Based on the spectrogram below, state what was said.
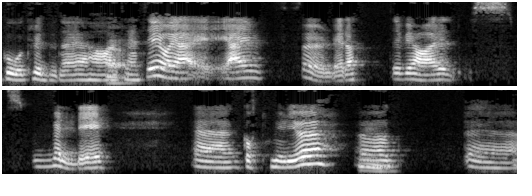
gode klubbene jeg har Ja. trent i. Og jeg, jeg føler at vi har et veldig eh, godt miljø. Og eh,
